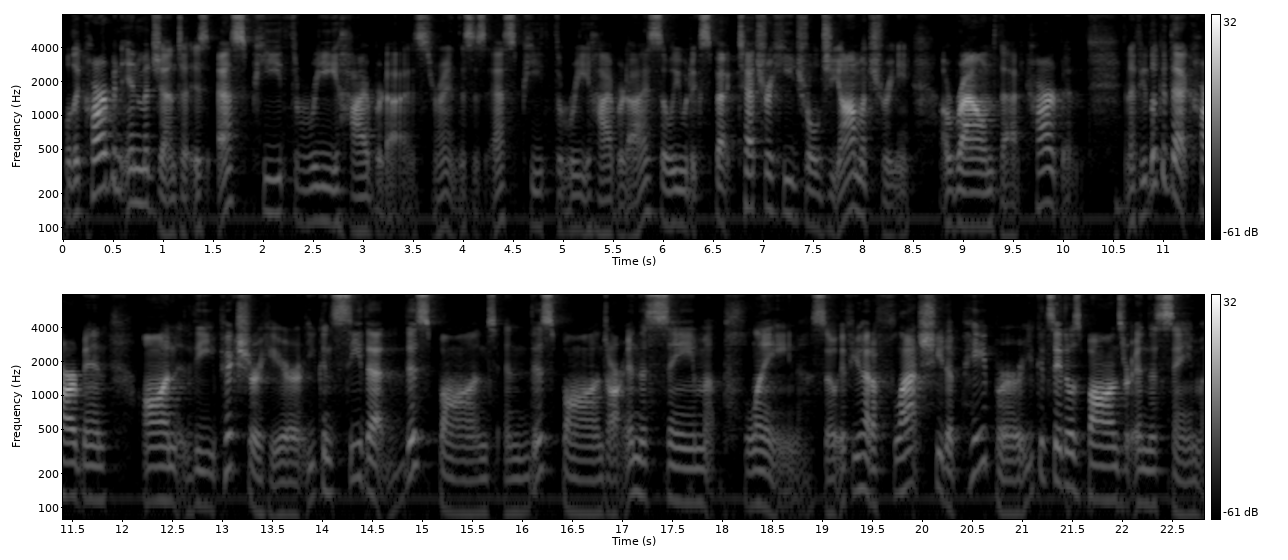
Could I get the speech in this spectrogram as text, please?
Well, the carbon in magenta is sp3 hybridized, right? This is sp3 hybridized, so we would expect tetrahedral geometry around that carbon. And if you look at that carbon on the picture here, you can see that this bond and this bond are in the same plane. So if you had a flat sheet of paper, you could say those bonds are in the same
